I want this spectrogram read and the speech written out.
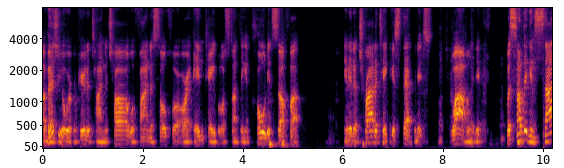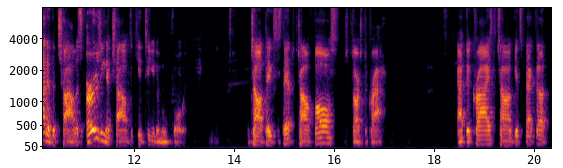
Eventually, over a period of time, the child will find a sofa or an end table or something and hold itself up. And it'll try to take a step and it's wobbling. It, but something inside of the child is urging the child to continue to move forward. Child takes a step, the child falls, starts to cry. After it cries, the child gets back up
